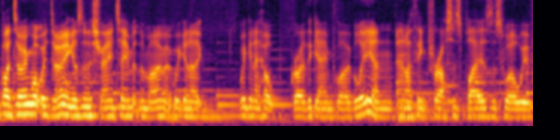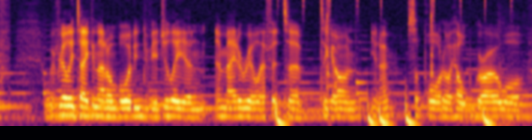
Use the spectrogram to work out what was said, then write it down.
by doing what we're doing as an Australian team at the moment, we're gonna we're gonna help grow the game globally, and, and I think for us as players as well, we've we've really taken that on board individually and, and made a real effort to, to go and you know support or help grow or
